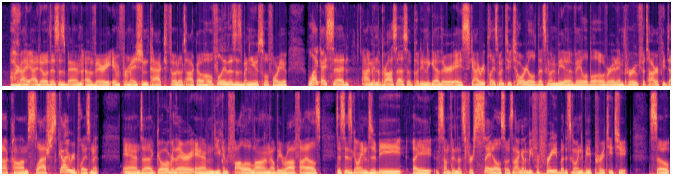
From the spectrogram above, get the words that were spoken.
all right, I know this has been a very information packed photo taco. Hopefully, this has been useful for you. Like I said, I'm in the process of putting together a sky replacement tutorial that's going to be available over at improvephotography.com slash sky replacement and uh, go over there and you can follow along there'll be raw files this is going to be a something that's for sale so it's not going to be for free but it's going to be pretty cheap so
